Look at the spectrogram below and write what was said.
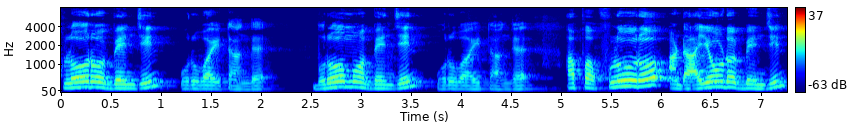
குளோரோபெஞ்சின் உருவாயிட்டாங்க. புரோமோ பெஞ்சின் உருவாயிட்டாங்க. அப்போ ஃப்ளூரோ அண்ட் அயோடோ பெஞ்சின்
